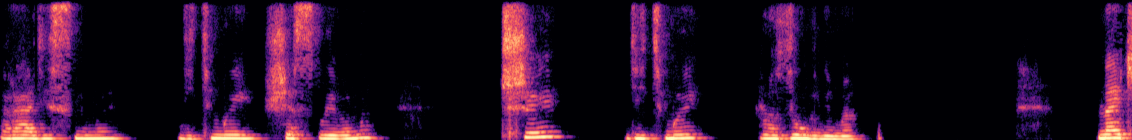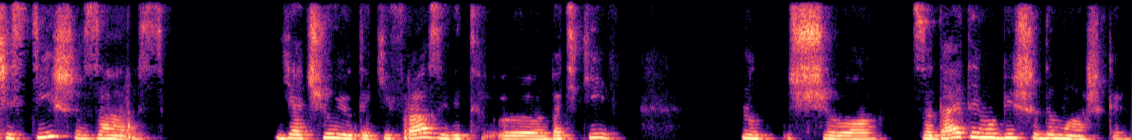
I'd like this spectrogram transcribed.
радісними, дітьми щасливими, чи дітьми розумними. Найчастіше зараз я чую такі фрази від е, батьків, ну, що задайте йому більше домашки,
